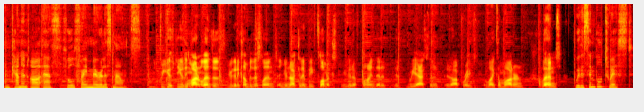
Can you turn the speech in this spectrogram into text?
and Canon RF full-frame mirrorless mounts. If you're used to using modern lenses, you're going to come to this lens and you're not going to be flummoxed. You're going to find that it, it reacts and it, it operates like a modern lens. With a simple twist,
